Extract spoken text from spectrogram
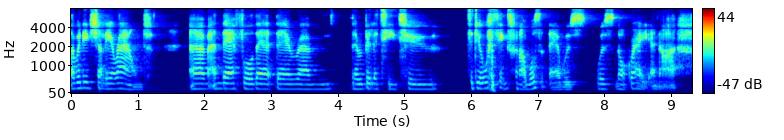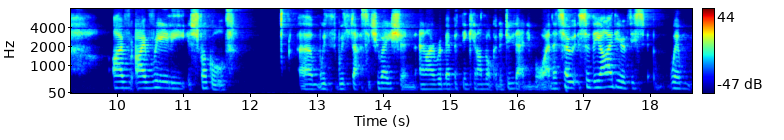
like we need Shelley around, um, and therefore their their um, their ability to to deal with things when I wasn't there was was not great, and I I, I really struggled um, with with that situation, and I remember thinking I'm not going to do that anymore. And then so so the idea of this when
